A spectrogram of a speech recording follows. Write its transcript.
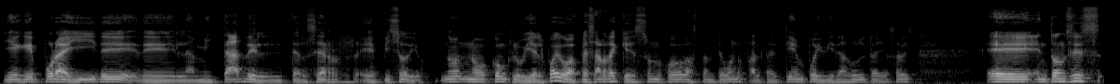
llegué por ahí de, de, la mitad del tercer episodio. No, no concluí el juego, a pesar de que es un juego bastante bueno, falta de tiempo y vida adulta, ya sabes. Eh, entonces,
